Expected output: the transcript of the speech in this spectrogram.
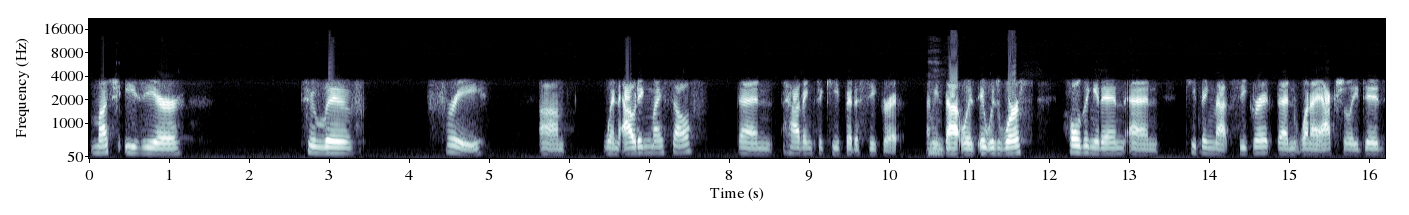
much easier to live free um, when outing myself than having to keep it a secret. I mean, that was it was worse holding it in and keeping that secret than when I actually did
